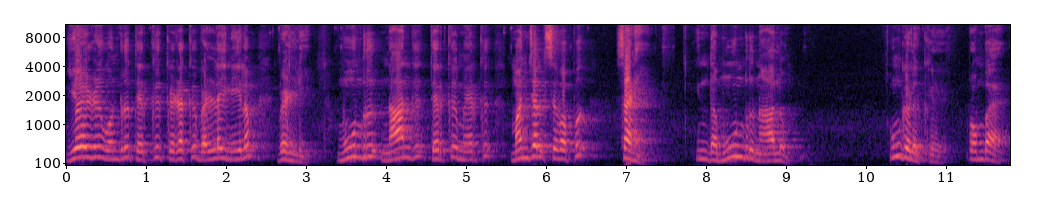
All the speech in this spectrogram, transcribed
ஏழு ஒன்று தெற்கு கிழக்கு வெள்ளை நீலம் வெள்ளி. மூன்று நான்கு தெற்கு மேற்கு மஞ்சள் சிவப்பு சனி. இந்த மூன்று நாளும் உங்களுக்கு ரொம்ப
